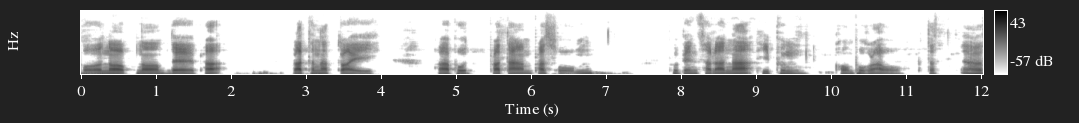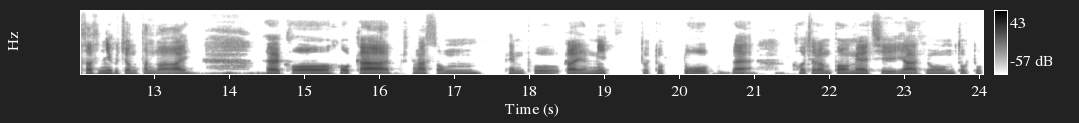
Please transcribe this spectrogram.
ขอนอบน้อมแด่พระรัตนตรัย พระพุทธ พระธรรม พระสงฆ์ผู้เป็นสารณะที่พึ่งของพวกเราศาสนิกชนท่านหลาย ขอโอกาสคณะสงฆ์เป็นผู้ไกลมิตรทุกๆรูป และขอเจริญพรแม่ชีญาติโยมทุก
